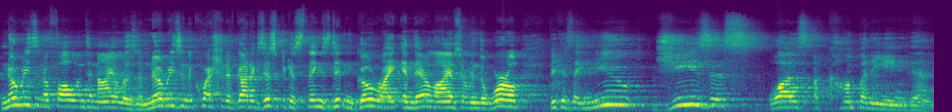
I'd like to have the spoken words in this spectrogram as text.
no reason to fall into nihilism, no reason to question if God exists because things didn't go right in their lives or in the world because they knew Jesus was accompanying them.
